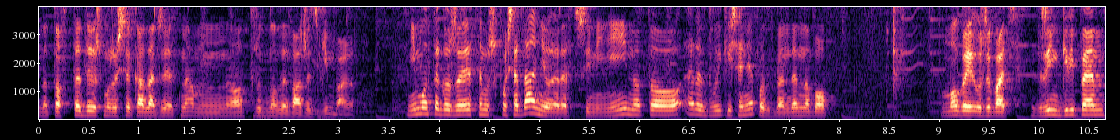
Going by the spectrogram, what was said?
no to wtedy już może się okazać, że jest nam no, trudno wyważyć gimbal. Mimo tego, że jestem już w posiadaniu RS3 Mini, no to RS2 się nie pozbędę, no bo mogę jej używać z ring gripem,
